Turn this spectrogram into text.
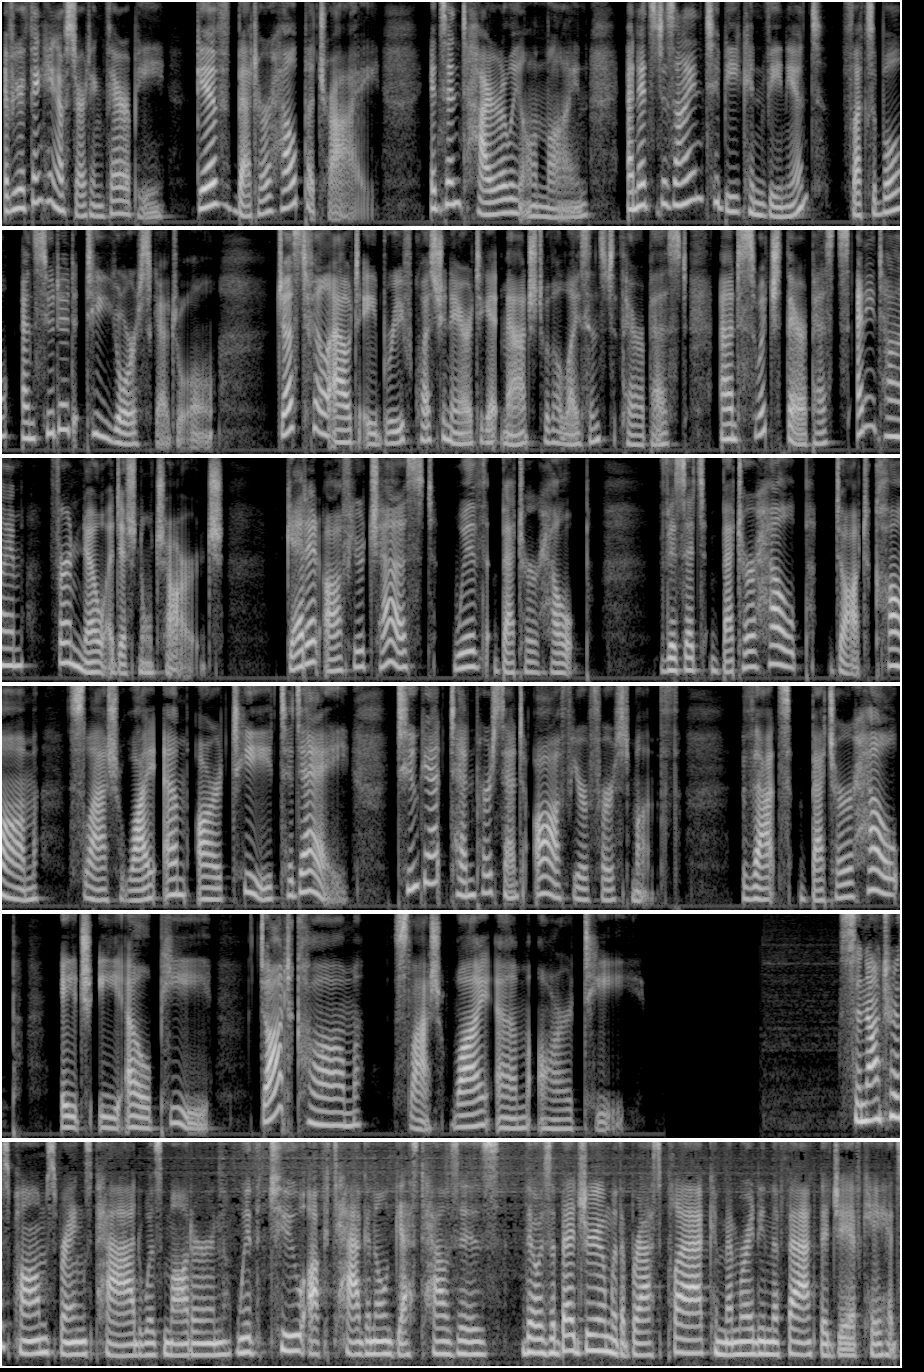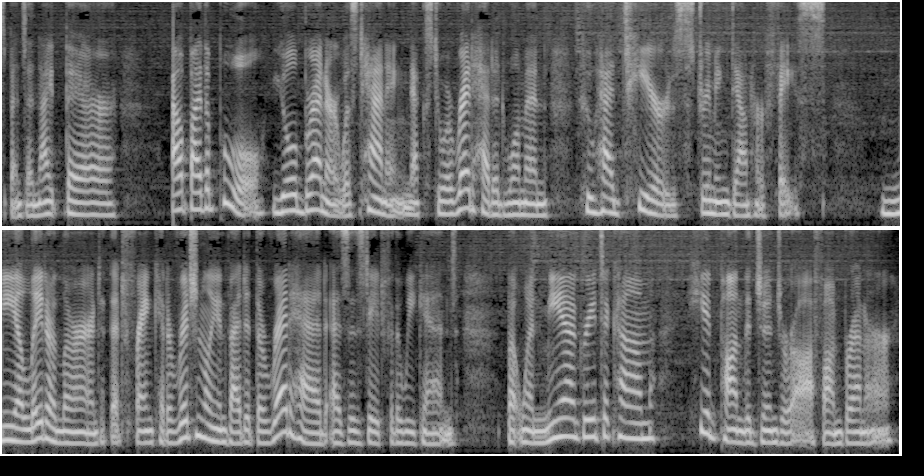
If you're thinking of starting therapy, give BetterHelp a try. It's entirely online and it's designed to be convenient, flexible, and suited to your schedule. Just fill out a brief questionnaire to get matched with a licensed therapist and switch therapists anytime for no additional charge. Get it off your chest with BetterHelp. Visit betterhelp.com slash YMRT today to get 10% off your first month. That's BetterHelp, H-E-L-P dot com slash Y-M-R-T. Sinatra's Palm Springs pad was modern, with two octagonal guest houses. There was a bedroom with a brass plaque commemorating the fact that JFK had spent a night there. Out by the pool, Yul Brynner was tanning next to a red-headed woman who had tears streaming down her face. Mia later learned that Frank had originally invited the redhead as his date for the weekend, but when Mia agreed to come, he had pawned the ginger off on Brynner.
